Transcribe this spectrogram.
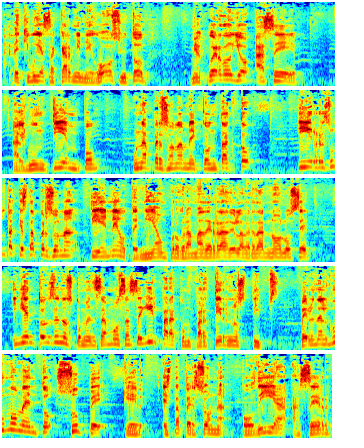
ah, de que voy a sacar mi negocio y todo. Me acuerdo yo hace algún tiempo, una persona me contactó y resulta que esta persona tiene o tenía un programa de radio, la verdad no lo sé. Y entonces nos comenzamos a seguir para compartirnos tips. Pero en algún momento supe que esta persona podía hacer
